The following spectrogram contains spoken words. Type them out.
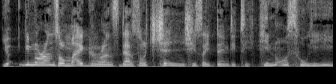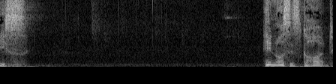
your ignorance or my ignorance does not change his identity. He knows who he is. He knows he's God,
